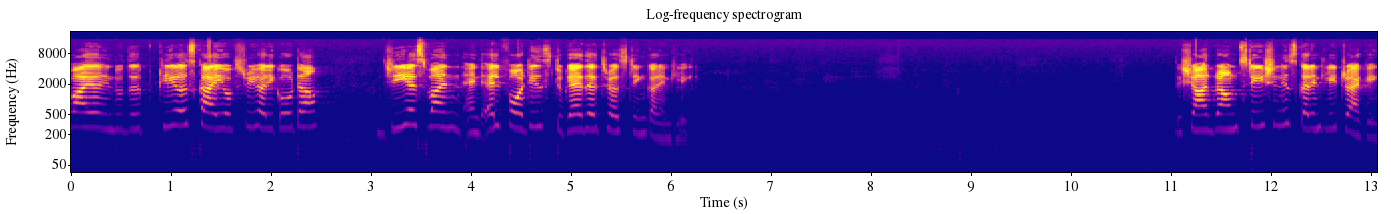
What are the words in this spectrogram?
fire into the clear sky of Sriharikota G S one and L forties together thrusting currently The Shard Ground Station is currently tracking.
